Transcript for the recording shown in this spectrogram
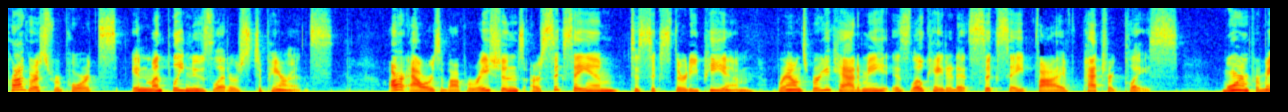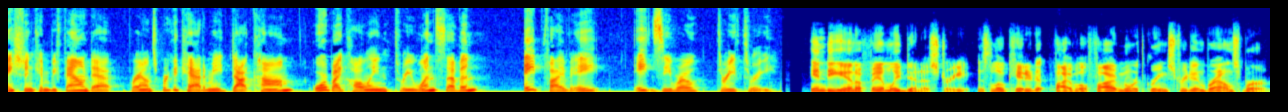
progress reports, and monthly newsletters to parents. Our hours of operations are 6 a.m. to 6:30 p.m. Brownsburg Academy is located at 685 Patrick Place. More information can be found at brownsburgacademy.com or by calling 317 858 8033. Indiana Family Dentistry is located at 505 North Green Street in Brownsburg.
